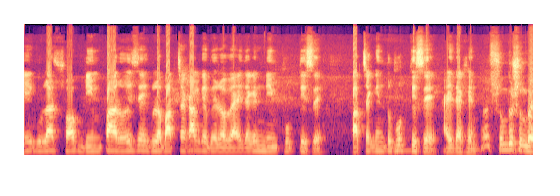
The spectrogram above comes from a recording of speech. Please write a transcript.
এইগুলা সব ডিম পার হয়েছে এগুলো বাচ্চা কালকে বের হবে। এই দেখেন ডিম ফুটতেছে। বাচ্চা কিন্তু ফুটতেছে। এই দেখেন। সুন্দর সুন্দর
